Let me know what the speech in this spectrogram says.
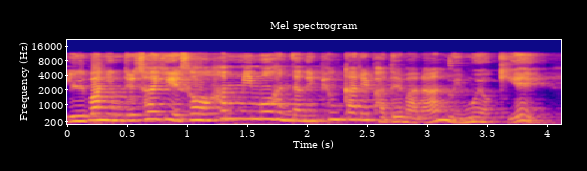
일반인들 사이에서 한미모한다는 평가를 받을 만한 외모였기에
